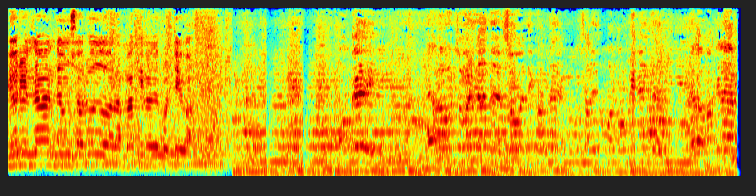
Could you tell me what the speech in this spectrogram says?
Yuri Hernández, un saludo a la máquina deportiva. Ok, habla mucho más grande del Sober Discoteca. Un saludo para toda mi gente de la máquina deportiva.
